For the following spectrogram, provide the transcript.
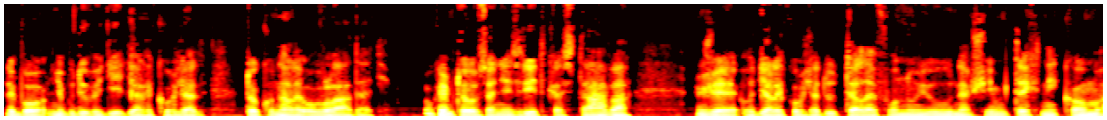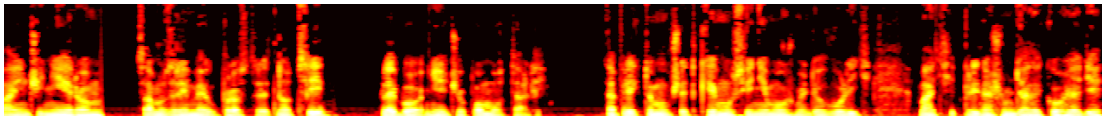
lebo nebudú vedieť ďalekohľad dokonale ovládať. Okrem toho sa nezriedka stáva, že od ďalekohľadu telefonujú našim technikom a inžinierom, samozrejme uprostred noci, lebo niečo pomotali. Napriek tomu všetkému si nemôžeme dovoliť mať pri našom ďalekohľade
